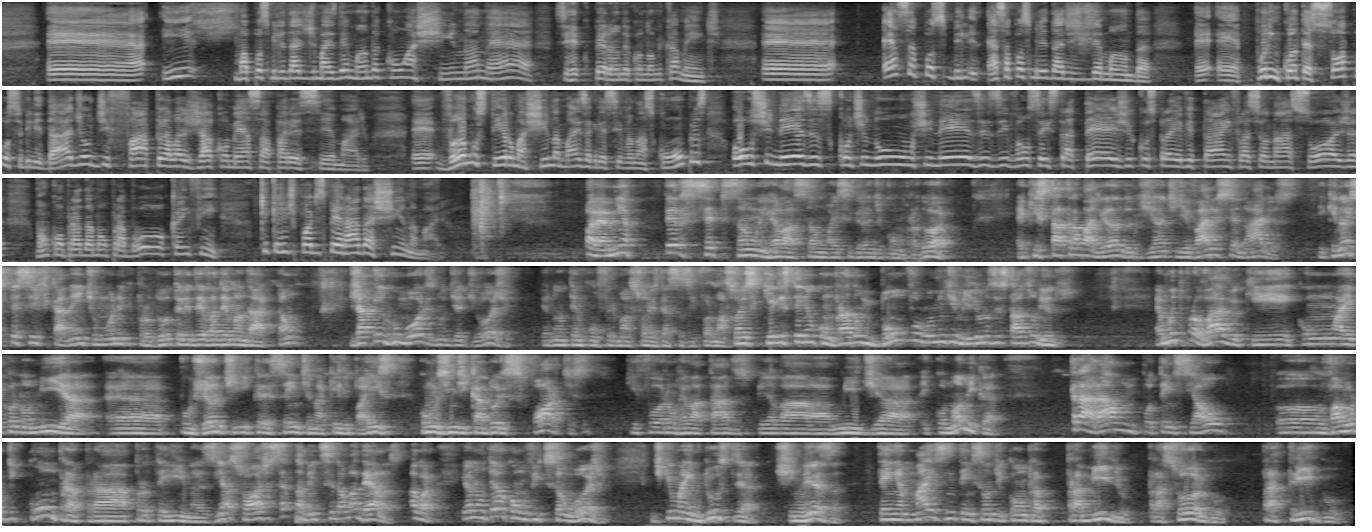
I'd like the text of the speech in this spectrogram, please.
é, e uma possibilidade de mais demanda com a China né, se recuperando economicamente. É, essa, possibil, essa possibilidade de demanda é, é, por enquanto é só possibilidade ou de fato ela já começa a aparecer, Mário? É, vamos ter uma China mais agressiva nas compras ou os chineses continuam chineses e vão ser estratégicos para evitar inflacionar a soja, vão comprar da mão para a boca, enfim. O que, que a gente pode esperar da China, Mário? Olha, a minha percepção em relação a esse grande comprador é que está trabalhando diante de vários cenários e que não especificamente um único produto ele deva demandar. Então, já tem rumores no dia de hoje, eu não tenho confirmações dessas informações, que eles tenham comprado um bom volume de milho nos Estados Unidos. É muito provável que, com a economia é, pujante e crescente naquele país, com os indicadores fortes que foram relatados pela mídia econômica, trará um potencial valor de compra para proteínas, e a soja certamente será uma delas. Agora, eu não tenho a convicção hoje de que uma indústria chinesa tenha mais intenção de compra para milho, para sorgo, para trigo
